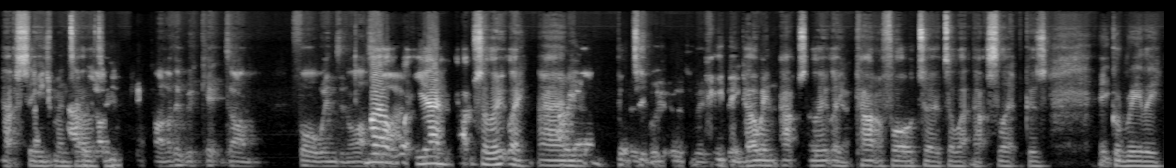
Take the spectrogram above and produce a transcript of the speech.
that siege mentality. On. I think we've kicked on four wins in the last. Well, five. yeah, absolutely. Um, keep it going. Absolutely, yeah. can't afford to to let that slip because it could really,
